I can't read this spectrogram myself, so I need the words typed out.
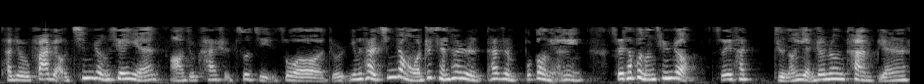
他就发表亲政宣言啊，就开始自己做，就是因为他是亲政嘛，之前他是他是不够年龄，所以他不能亲政，所以他只能眼睁睁看别人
